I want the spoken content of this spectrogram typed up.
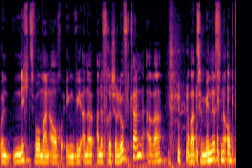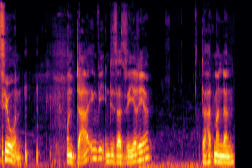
und nichts, wo man auch irgendwie an eine, an eine frische Luft kann, aber, aber zumindest eine Option. Und da irgendwie in dieser Serie, da hat man dann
